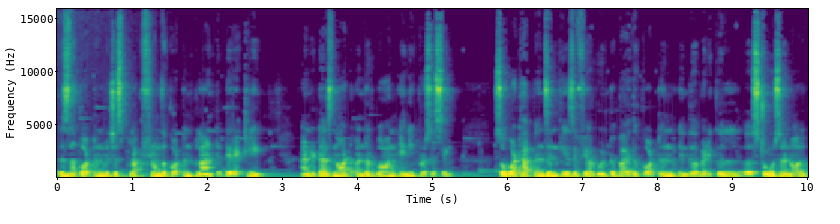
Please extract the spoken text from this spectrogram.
This is the cotton which is plucked from the cotton plant directly and it has not undergone any processing. So what happens in case if you are going to buy the cotton in the medical uh, stores and all,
